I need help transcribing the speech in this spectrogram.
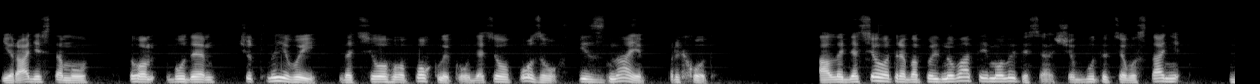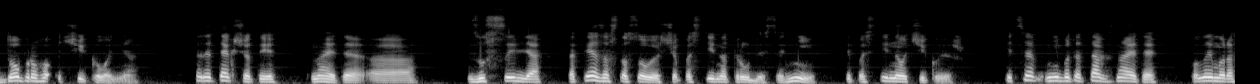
і радість тому, хто буде чутливий до цього поклику, до цього позову, впізнає приход. Але для цього треба пильнувати і молитися, щоб бути в цьому стані доброго очікування. Це не те, що ти, знаєте, е, зусилля таке застосовуєш, що постійно трудишся. Ні, ти постійно очікуєш. І це нібито так, знаєте, коли ми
